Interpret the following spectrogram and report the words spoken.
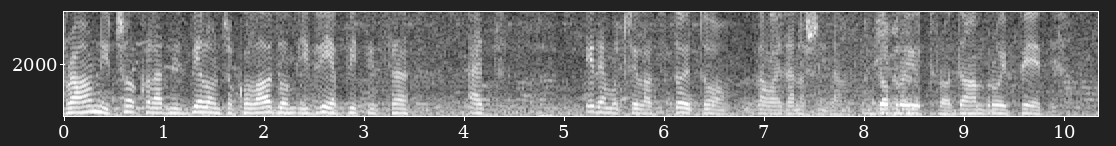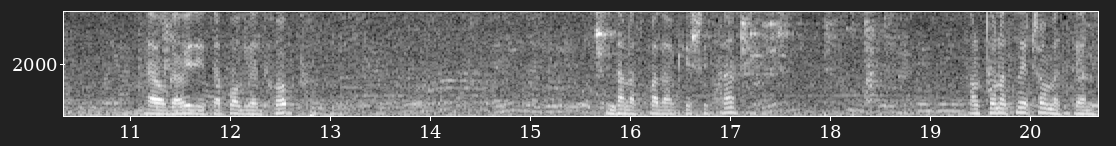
brownie čokoladni s bijelom čokoladom i dvije pitice. Eto, idemo čilat, to je to za ovaj današnji dan. Dobro jutro, dan broj 5. Evo ga vidite, pogled hop. Danas pada kišica. Ali to nas neće omesti, ali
